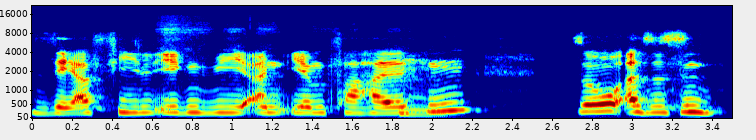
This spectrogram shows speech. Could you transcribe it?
sehr viel irgendwie an ihrem Verhalten. Hm. So, also es sind,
